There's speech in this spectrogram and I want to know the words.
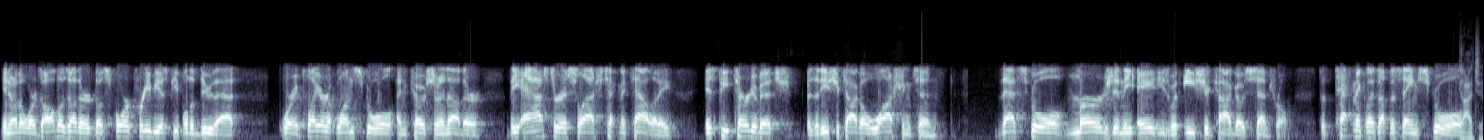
In other words, all those other those four previous people to do that were a player at one school and coach at another. The asterisk slash technicality is Pete Trgovich is at East Chicago, Washington. That school merged in the 80s with East Chicago Central. So technically, it's not the same school, Gotcha.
